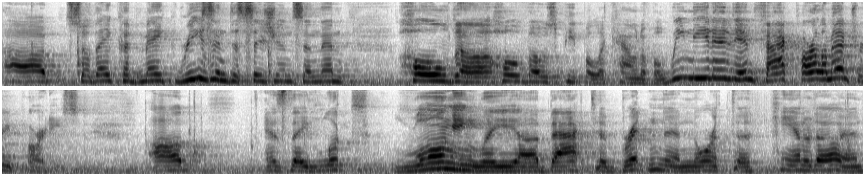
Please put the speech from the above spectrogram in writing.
uh so they could make reasoned decisions and then hold, uh, hold those people accountable. We needed, in fact, parliamentary parties uh, as they looked longingly uh, back to Britain and north to Canada and,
